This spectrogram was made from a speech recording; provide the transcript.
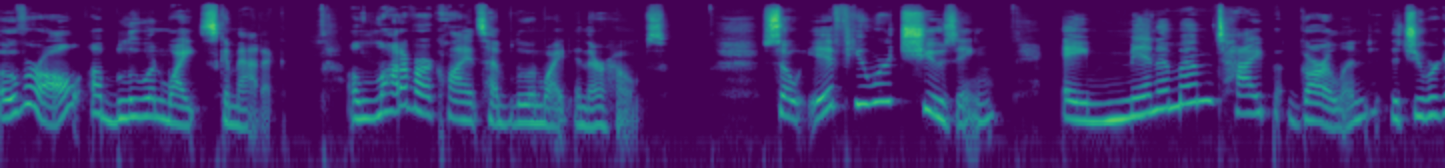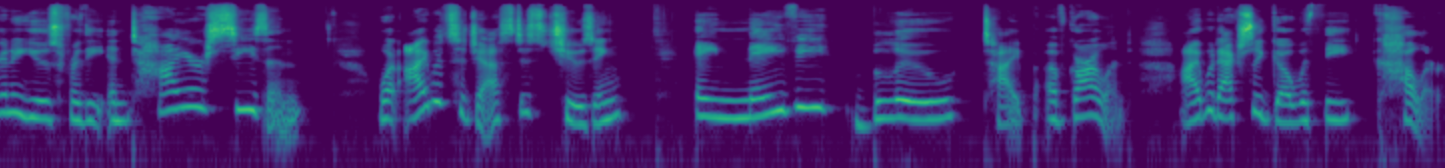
overall, a blue and white schematic. A lot of our clients have blue and white in their homes. So if you were choosing a minimum type garland that you were going to use for the entire season, what I would suggest is choosing a navy blue type of garland. I would actually go with the color.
